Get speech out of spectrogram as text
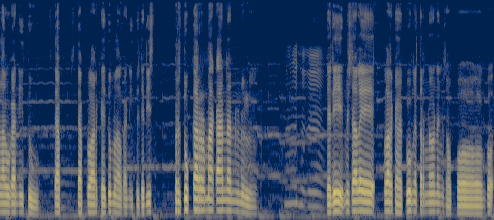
melakukan itu setiap setiap keluarga itu melakukan itu jadi bertukar makanan Mm-mm. Jadi misalnya keluarga aku ngeterno nang sopo kok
